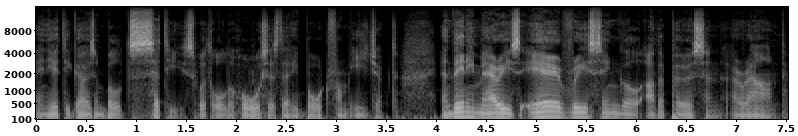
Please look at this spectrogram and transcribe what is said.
And yet he goes and builds cities with all the horses that he bought from Egypt. And then he marries every single other person around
